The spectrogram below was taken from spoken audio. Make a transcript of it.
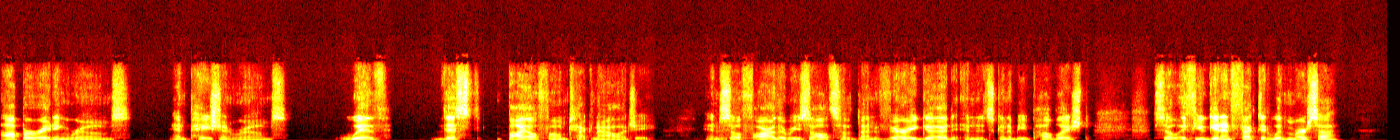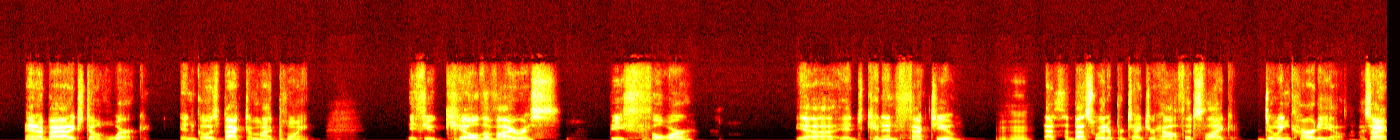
operating rooms and patient rooms with this biofoam technology. And so far, the results have been very good, and it's going to be published. So if you get infected with MRSA, antibiotics don't work. And it goes back to my point. If you kill the virus before yeah, it can infect you, hmm that's the best way to protect your health. It's like doing cardio. So I,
